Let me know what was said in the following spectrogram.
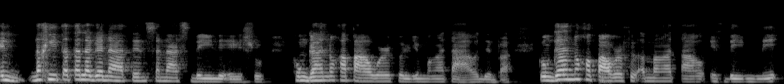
And nakita talaga natin sa NAS Daily Issue kung gaano ka-powerful yung mga tao, 'di ba? Kung gaano ka-powerful ang mga tao if they make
